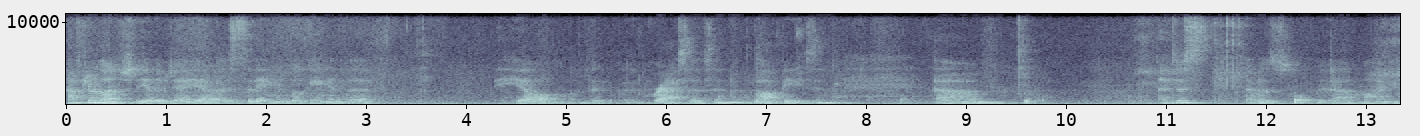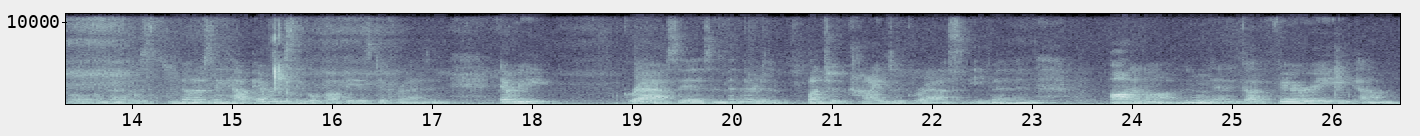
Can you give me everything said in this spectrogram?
after lunch the other day, I was sitting looking at the hill, the grasses and the poppies, and um, I just I was uh, mindful, and I was noticing how every single poppy is different, and every grass is, and then there's a bunch of kinds of grass even. And, on and on. Mm. And it got very um,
